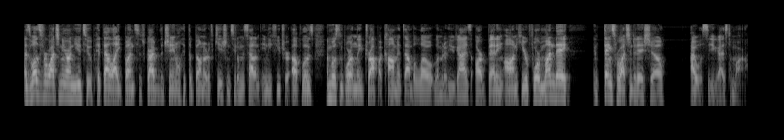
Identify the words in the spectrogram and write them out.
As well as if you're watching here on YouTube, hit that like button, subscribe to the channel, hit the bell notification so you don't miss out on any future uploads. And most importantly, drop a comment down below. Let me know who you guys are betting on here for Monday. And thanks for watching today's show. I will see you guys tomorrow.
